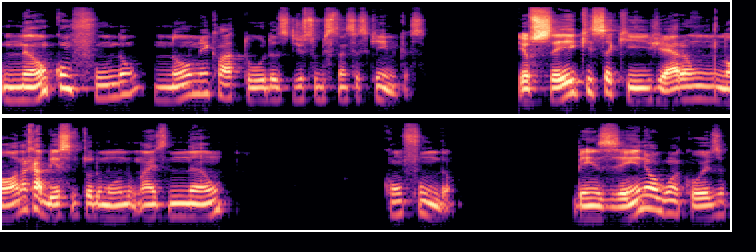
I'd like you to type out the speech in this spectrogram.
não confundam nomenclaturas de substâncias químicas. Eu sei que isso aqui gera um nó na cabeça de todo mundo, mas não confundam. Benzeno alguma coisa,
